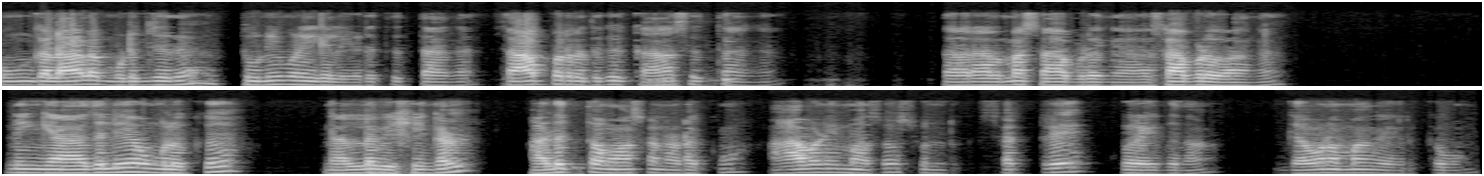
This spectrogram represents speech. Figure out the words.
உங்களால முடிஞ்சதை துணிமணிகள் எடுத்து தாங்க சாப்பிட்றதுக்கு காசு தாங்க. தாராளமா சாப்பிடுங்க சாப்பிடுவாங்க. நீங்க அதுலேயே உங்களுக்கு நல்ல விஷயங்கள் அடுத்த மாசம் நடக்கும். ஆவணி மாசம் சற்றே குறைவு தான் கவனமாக இருக்கவும்.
